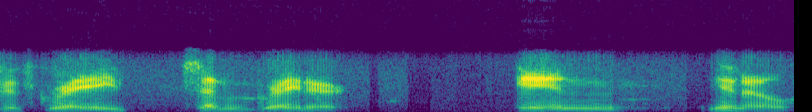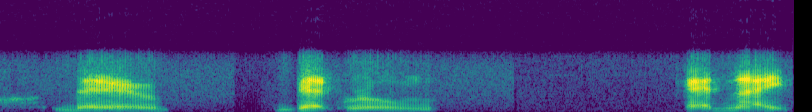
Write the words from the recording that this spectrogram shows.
fifth grade, seventh grader in you know their bedroom at night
